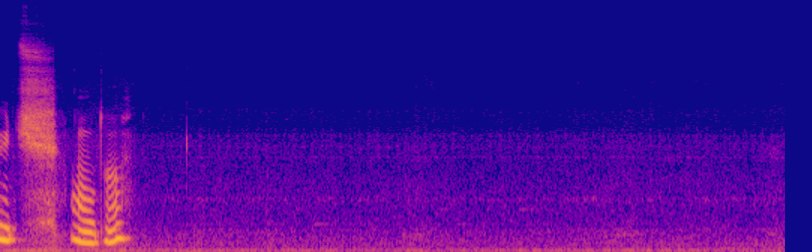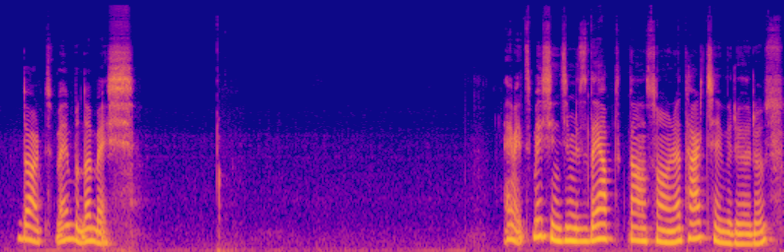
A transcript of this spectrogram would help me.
3 oldu. Dört ve bu da beş. Evet, beşincimizi de yaptıktan sonra ters çeviriyoruz.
